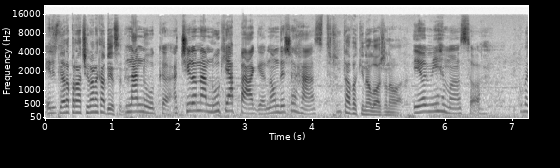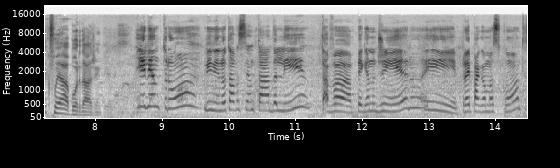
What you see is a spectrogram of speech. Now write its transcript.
Eles... Que era para atirar na cabeça mesmo. Na nuca. Atira na nuca e apaga, não deixa rastro. Quem estava aqui na loja na hora? Eu e minha irmã só. E como é que foi a abordagem deles? Ele entrou, menino, eu estava sentada ali, estava pegando dinheiro e para ir pagar umas contas.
